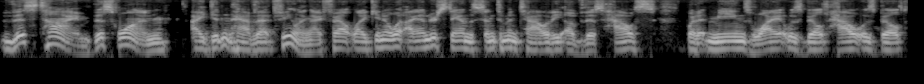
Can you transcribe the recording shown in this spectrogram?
This time, this one. I didn't have that feeling. I felt like, you know what? I understand the sentimentality of this house, what it means, why it was built, how it was built,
